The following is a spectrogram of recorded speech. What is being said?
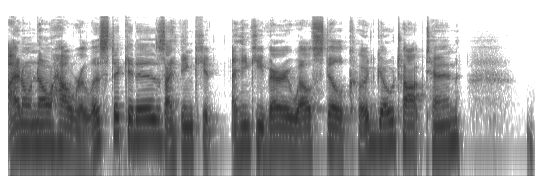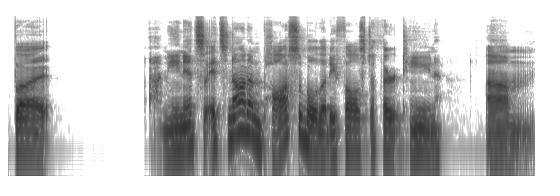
I don't know how realistic it is. I think it, I think he very well still could go top 10, but I mean, it's it's not impossible that he falls to 13. Um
